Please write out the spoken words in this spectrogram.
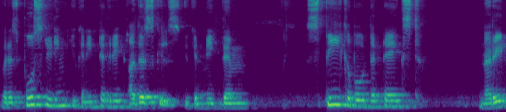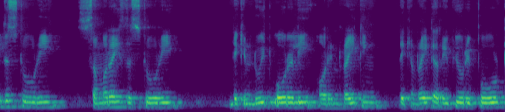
Whereas post reading, you can integrate other skills. You can make them speak about the text, narrate the story, summarize the story. They can do it orally or in writing. They can write a review report.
